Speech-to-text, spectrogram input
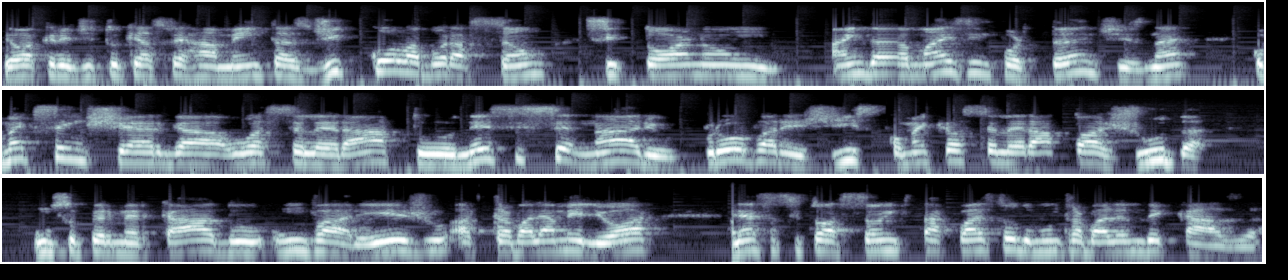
eu acredito que as ferramentas de colaboração se tornam ainda mais importantes, né? Como é que você enxerga o acelerato nesse cenário pro varejista? Como é que o acelerato ajuda um supermercado, um varejo a trabalhar melhor nessa situação em que está quase todo mundo trabalhando de casa?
